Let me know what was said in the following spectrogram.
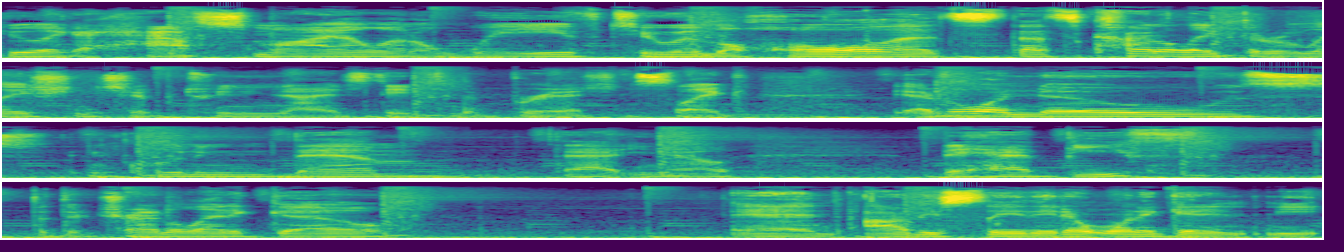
do like a half smile and a wave to in the hall. That's that's kind of like the relationship between the United States and the British. It's like everyone knows, including them, that you know they have beef, but they're trying to let it go. And obviously, they don't want to get in,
